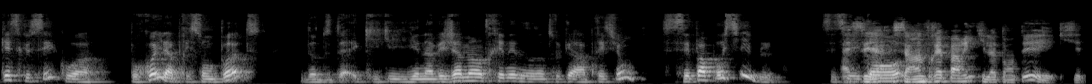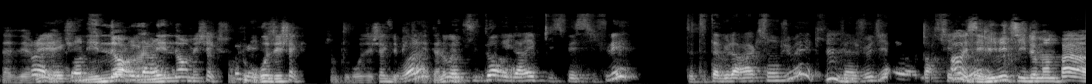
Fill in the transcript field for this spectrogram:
qu'est-ce que c'est, quoi? Pourquoi il a pris son pote, de- de- qui, qui n'avait jamais entraîné dans un truc à pression? C'est pas possible. C'est, ah, quand, un vrai pari qu'il a tenté et qui s'est avéré Ouais, être une énorme, dort, un arrive- énorme échec. Son Oui, plus gros échec. Son plus gros échec depuis voilà, qu'il est à l'OM. quand il dort, il arrive, qu'il se fait siffler. T'as vu la réaction du mec? Enfin, je veux dire, Ah Marcelinho. ouais, c'est limite s'il demande pas,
